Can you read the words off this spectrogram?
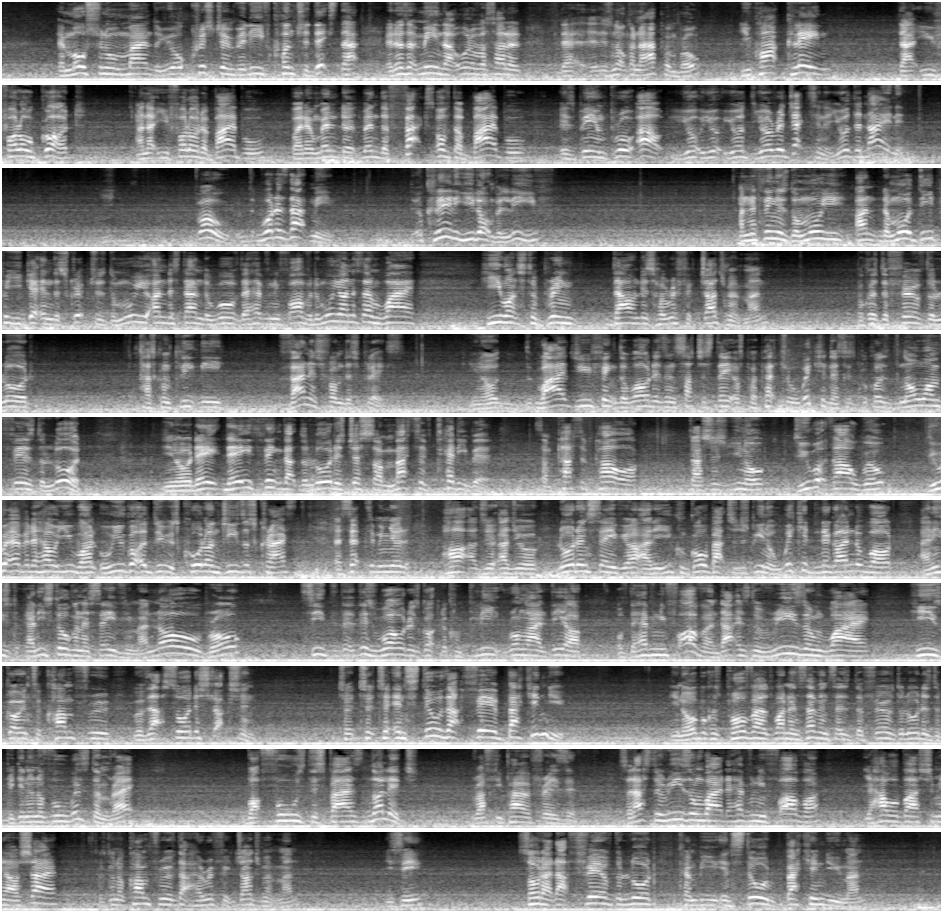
emotional mind or your Christian belief contradicts that, it doesn't mean that all of a sudden that it's not going to happen, bro. You can't claim that you follow God and that you follow the Bible, but then when the when the facts of the Bible is being brought out, you're you're you're, you're rejecting it. You're denying it. Bro, what does that mean? Clearly, you don't believe. And the thing is, the more you, and the more deeper you get in the scriptures, the more you understand the will of the heavenly Father, the more you understand why He wants to bring down this horrific judgment, man. Because the fear of the Lord has completely vanished from this place. You know, why do you think the world is in such a state of perpetual wickedness? It's because no one fears the Lord. You know, they, they think that the Lord is just some massive teddy bear, some passive power that's just, you know, do what thou wilt, do whatever the hell you want. All you got to do is call on Jesus Christ, accept him in your heart as your, as your Lord and Savior, and you could go back to just being a wicked nigga in the world, and he's and he's still gonna save you, man. No, bro. See, th this world has got the complete wrong idea of the Heavenly Father, and that is the reason why He's going to come through with that sort of destruction to, to, to instill that fear back in you. You know, because Proverbs 1 and 7 says the fear of the Lord is the beginning of all wisdom, right? But fools despise knowledge, roughly paraphrasing. So that's the reason why the Heavenly Father, Yahweh Bashim Shai, is going to come through with that horrific judgment, man. You see? So that that fear of the Lord can be instilled back in you, man.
